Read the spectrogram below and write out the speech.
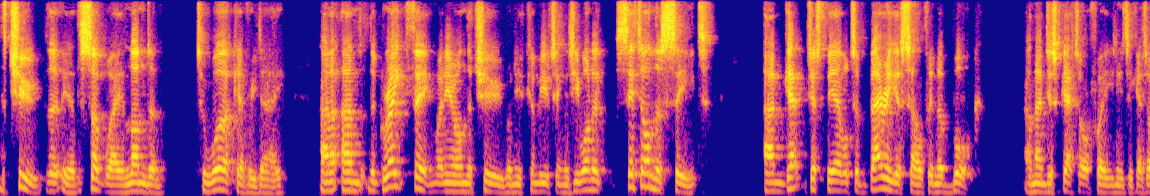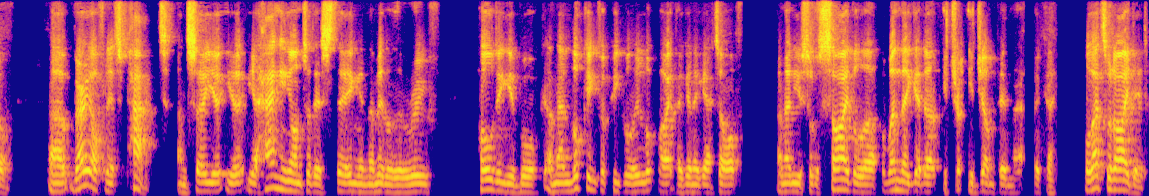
the, tube, the, you know, the subway in London, to work every day. And, and the great thing when you're on the tube, when you're commuting, is you want to sit on the seat and get just be able to bury yourself in a book and then just get off where you need to get off. Uh, very often it's packed. And so you're, you're, you're hanging onto this thing in the middle of the roof, holding your book, and then looking for people who look like they're going to get off. And then you sort of sidle up. And when they get up, you, tr- you jump in there. Okay. Well, that's what I did.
